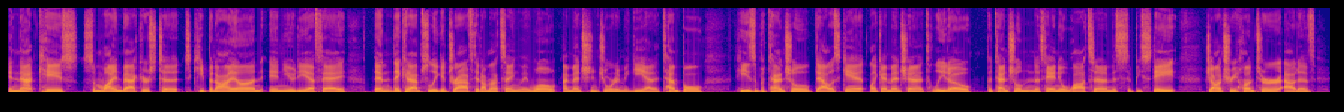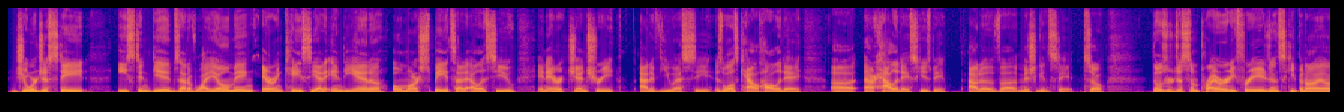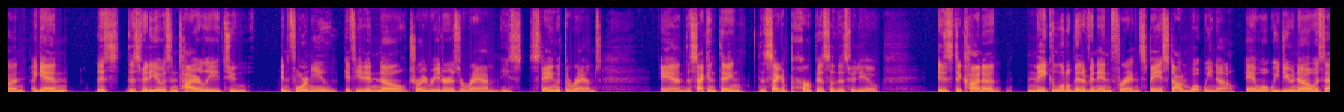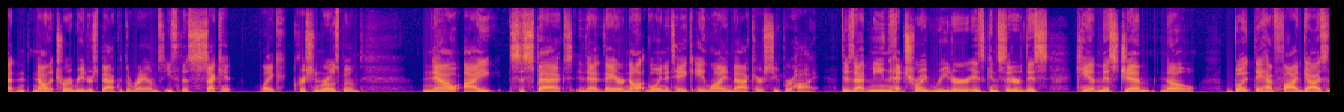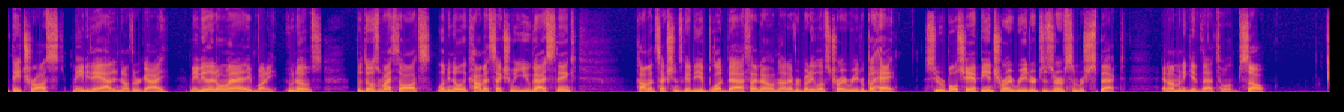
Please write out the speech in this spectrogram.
In that case, some linebackers to, to keep an eye on in UDFA, and they could absolutely get drafted. I'm not saying they won't. I mentioned Jordan Magee out of Temple. He's a potential Dallas Gant, like I mentioned, of Toledo, potential Nathaniel Watson out of Mississippi State, Jontrey Hunter out of Georgia State. Easton Gibbs out of Wyoming, Aaron Casey out of Indiana, Omar Speights out of LSU, and Eric Gentry out of USC, as well as Cal Holiday, uh, or Haladay, excuse me, out of uh, Michigan State. So those are just some priority free agents to keep an eye on. Again, this this video is entirely to inform you if you didn't know Troy Reeder is a Ram. He's staying with the Rams. And the second thing, the second purpose of this video is to kind of make a little bit of an inference based on what we know. And what we do know is that now that Troy Reeder's back with the Rams, he's the second, like Christian Rozeboom. Now I suspect that they are not going to take a linebacker super high. Does that mean that Troy Reeder is considered this can't miss gem? No. But they have five guys that they trust. Maybe they add another guy. Maybe they don't add anybody. Who knows? But those are my thoughts. Let me know in the comment section what you guys think. Comment section is going to be a bloodbath. I know not everybody loves Troy Reeder, but hey, Super Bowl champion Troy Reeder deserves some respect, and I'm going to give that to him. So,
